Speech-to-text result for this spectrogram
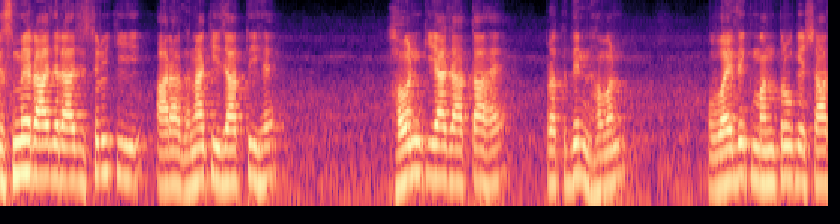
इसमें राज राजेश्वरी की आराधना की जाती है। हवन किया जाता है। प्रतिदिन हवन वैदिक मंत्रों के साथ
